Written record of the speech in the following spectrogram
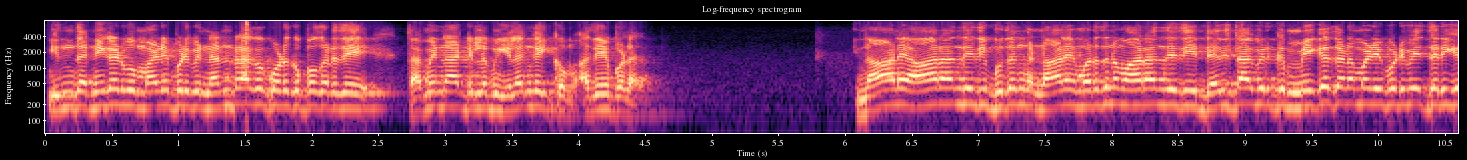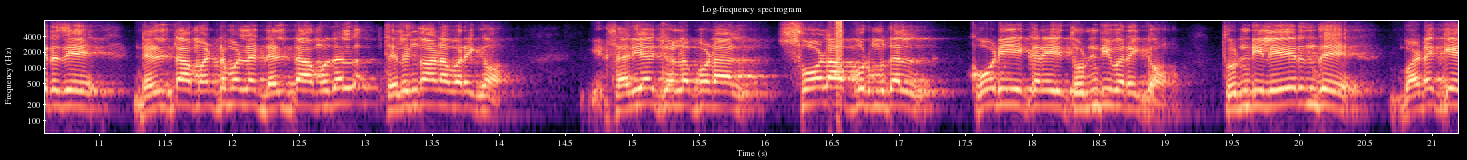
இந்த நிகழ்வு மழைப்பொழிவு நன்றாக கொடுக்க போகிறது. தமிழ்நாட்டிலும் இலங்கைக்கும் அதே போல. நாளை ஆறாம் தேதி புதன் நாளை மறுதினம் ஆறாம் தேதி டெல்டாவிற்கு மிக கனமழை பொடிவே தெரிகிறது. டெல்டா மட்டுமல்ல டெல்டா முதல் தெலுங்கானா வரைக்கும். சரியா சொல்லப்போனால் சோலாப்பூர் முதல் கோடியக்கரை தொண்டி வரைக்கும். தொண்டிலேருந்து வடக்கே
